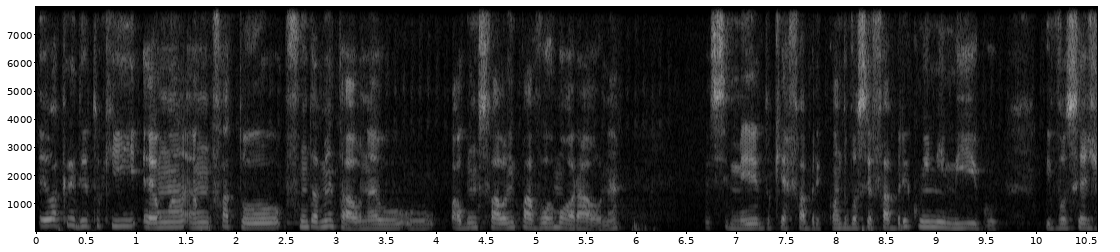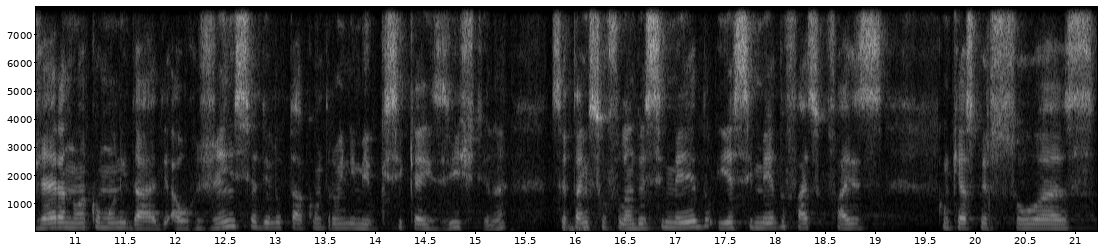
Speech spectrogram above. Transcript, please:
Eu acredito que é, uma, é um fator fundamental, né? O, o, alguns falam em pavor moral, né? Esse medo que é fabric... quando você fabrica um inimigo e você gera numa comunidade a urgência de lutar contra um inimigo que sequer existe, né? Você está insuflando esse medo e esse medo faz, faz com que as pessoas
